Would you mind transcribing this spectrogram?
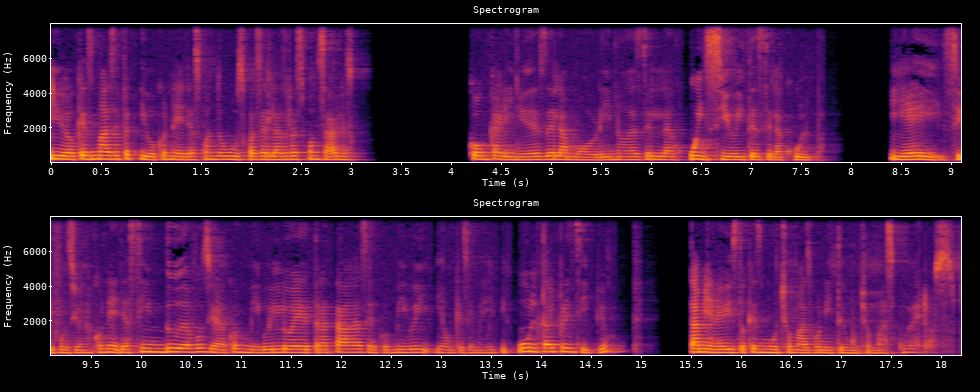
Y veo que es más efectivo con ellas cuando busco hacerlas responsables con cariño y desde el amor y no desde el juicio y desde la culpa. Y hey, si funciona con ella, sin duda funciona conmigo y lo he tratado de hacer conmigo y, aunque se me dificulta al principio, también he visto que es mucho más bonito y mucho más poderoso.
